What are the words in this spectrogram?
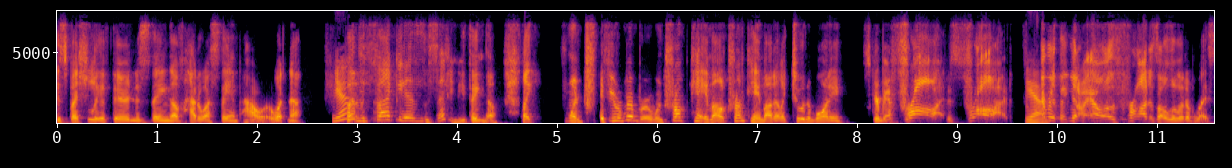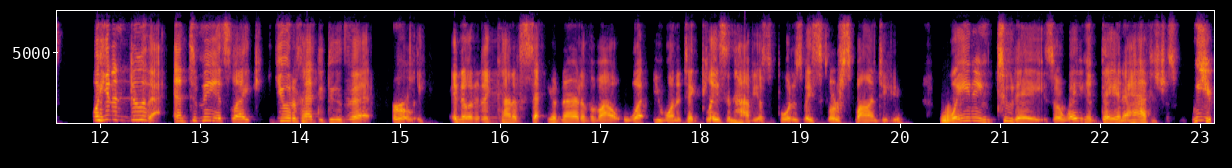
especially if they're in this thing of how do I stay in power or whatnot. Yeah. But the fact is, it said anything though. Like when if you remember when Trump came out, Trump came out at like two in the morning screaming, fraud, it's fraud. Yeah. Everything, you know, oh, it's fraud is all over the place. Well, he didn't do that. And to me, it's like you would have had to do that early in order to kind of set your narrative about what you want to take place and have your supporters basically respond to you. Waiting two days or waiting a day and a half is just weird.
